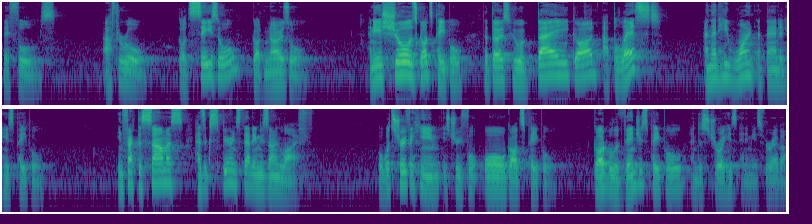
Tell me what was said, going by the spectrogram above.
they're fools. After all, God sees all, God knows all. And he assures God's people that those who obey God are blessed and that he won't abandon his people. In fact, the psalmist has experienced that in his own life. But what's true for him is true for all God's people. God will avenge his people and destroy his enemies forever.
